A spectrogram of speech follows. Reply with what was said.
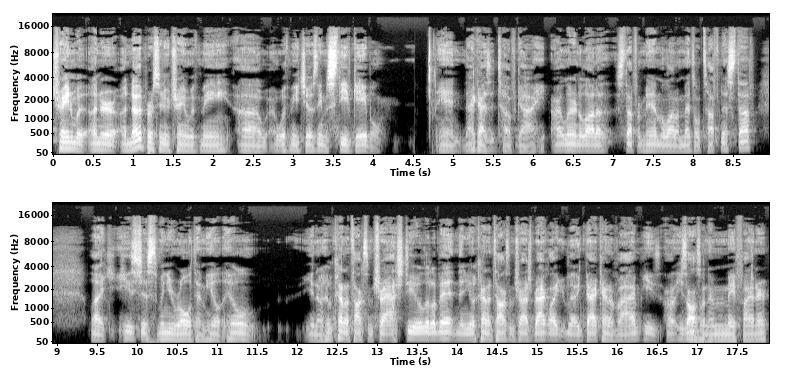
trained with under another person who trained with me. Uh, with me, his name is Steve Gable, and that guy's a tough guy. I learned a lot of stuff from him, a lot of mental toughness stuff. Like he's just when you roll with him, he'll he'll you know he'll kind of talk some trash to you a little bit, and then you'll kind of talk some trash back, like like that kind of vibe. He's uh, he's also an MMA fighter,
